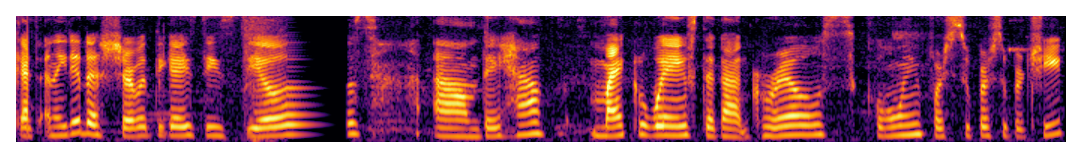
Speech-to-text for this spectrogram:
guys i needed to share with you guys these deals. Um, they have microwaves they got grills going for super super cheap.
